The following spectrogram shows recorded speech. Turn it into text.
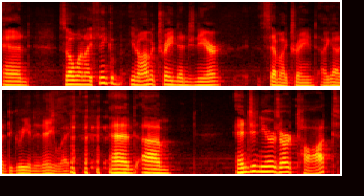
And so when I think, of, you know, I'm a trained engineer, semi-trained. I got a degree in it anyway. and um, engineers are taught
